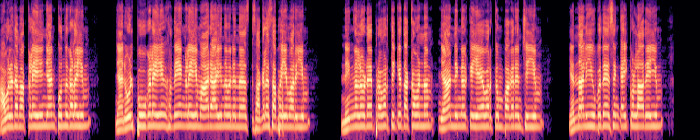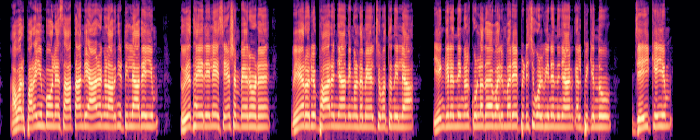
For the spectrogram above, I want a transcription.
അവളുടെ മക്കളെയും ഞാൻ കൊന്നുകളയും. ഞാൻ ഉൾപ്പൂകളെയും ഹൃദയങ്ങളെയും ആരായുന്നവനെന്ന് സകല സഭയും അറിയും. നിങ്ങളുടെ പ്രവർത്തിക്ക് തക്കവണ്ണം ഞാൻ നിങ്ങൾക്ക് ഏവർക്കും പകരം ചെയ്യും. എന്നാൽ ഈ ഉപദേശം കൈക്കൊള്ളാതെയും അവർ പറയും പോലെ സാത്താന്റെ ആഴങ്ങൾ അറിഞ്ഞിട്ടില്ലാതെയും തുയധൈര്യയിലെ ശേഷം പേരോട് വേറൊരു ഭാരം ഞാൻ നിങ്ങളുടെ മേൽ ചുമത്തുന്നില്ല. എങ്കിലും നിങ്ങൾക്കുള്ളത് വരും വരെ പിടിച്ചുകൊള്ളുവിനെന്ന് ഞാൻ കൽപ്പിക്കുന്നു. ജയിക്കുകയും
